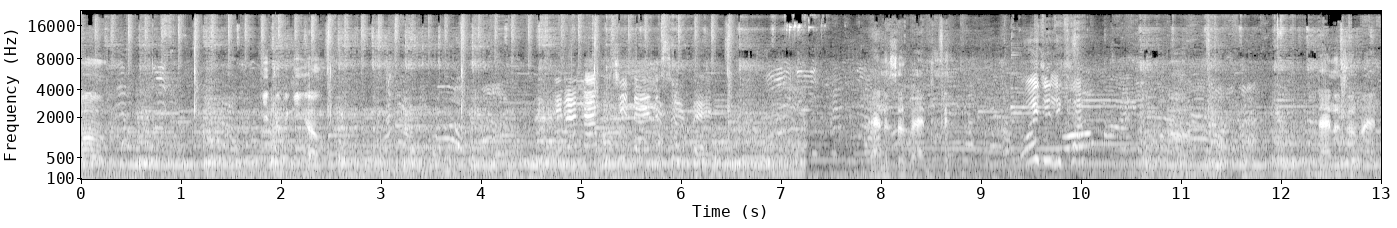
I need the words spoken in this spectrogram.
ও কি তুমি কি গাও? এটার নাম হচ্ছে ডাইনোসর ব্যান্ড ডাইনোসর ব্যান্ড ওই যে লেখা। ডাইনোসর ব্যান্ড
